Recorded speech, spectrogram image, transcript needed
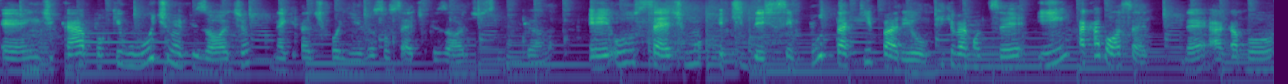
é, indicar porque o último episódio, né, que está disponível, são sete episódios, se não me engano. E o sétimo te deixa assim, puta que pariu, o que, que vai acontecer? E acabou a série, né? Acabou.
